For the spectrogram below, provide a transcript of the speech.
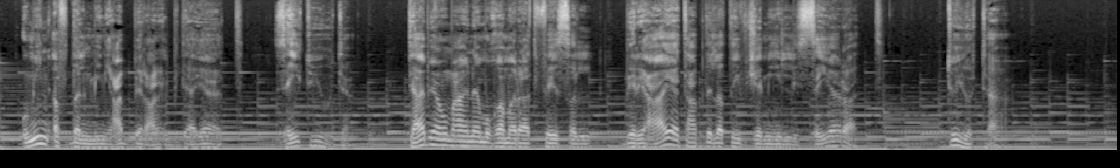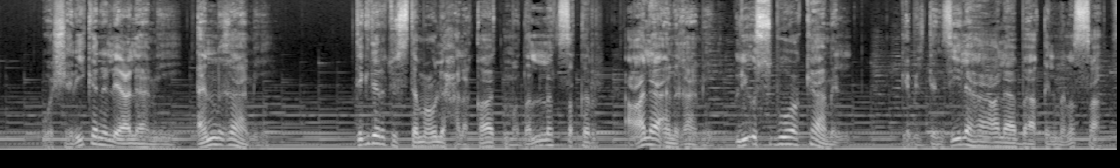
ومين أفضل من يعبر عن البدايات؟ زي تويوتا تابعوا معنا مغامرات فيصل برعاية عبد اللطيف جميل للسيارات. تويوتا. وشريكنا الإعلامي أنغامي. تقدروا تستمعوا لحلقات مظلة صقر على أنغامي لأسبوع كامل. قبل تنزيلها على باقي المنصات.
